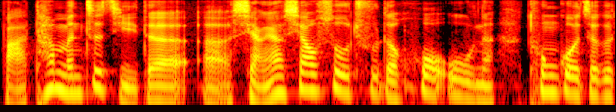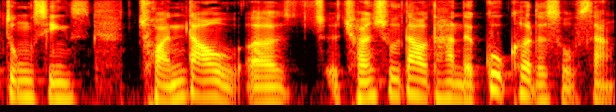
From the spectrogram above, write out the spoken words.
把他们自己的呃想要销售出的货物呢，通过这个中心传到呃传输到他的顾客的手上，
